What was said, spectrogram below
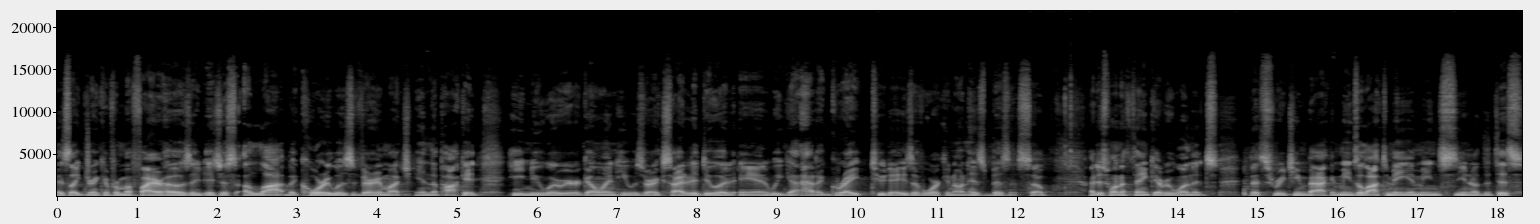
it's like drinking from a fire hose. It, it's just a lot. But Corey was very much in the pocket. He knew where we were going. He was very excited to do it. And we got, had a great two days of working on his business. So, I just want to thank everyone that's that's reaching back. It means a lot to me. It means you know that this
